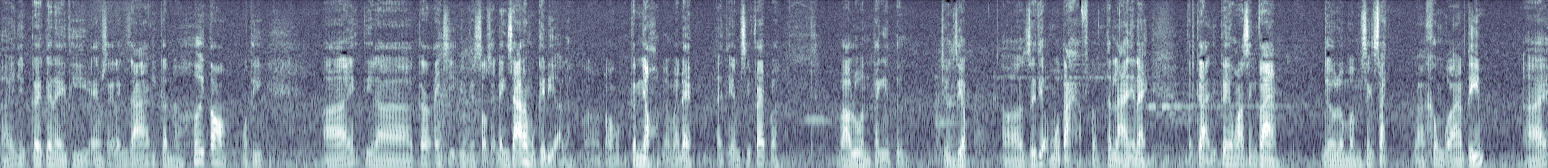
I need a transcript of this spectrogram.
đấy như cây cây này thì em sẽ đánh giá cái cần nó hơi to một tí đấy thì là các anh chị về sau sẽ đánh giá là một cây địa là nó, nó cần nhỏ nữa mà đẹp đấy, thì em xin phép là vào luôn thanh yên tử trường diệp uh, giới thiệu mô tả thân lá như này tất cả những cây hoa xanh vàng đều là mầm xanh sạch và không có am tím. Đấy.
